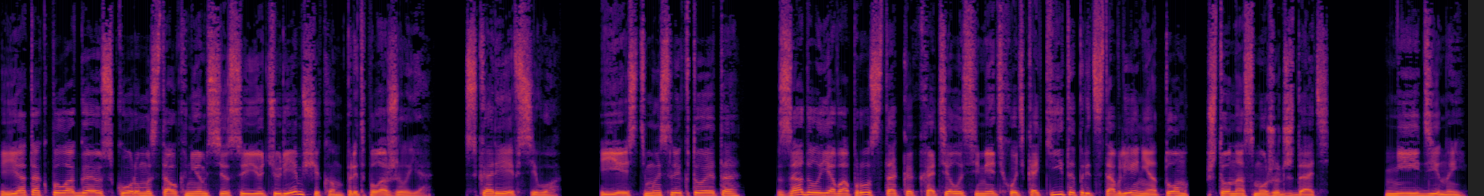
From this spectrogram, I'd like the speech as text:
«Я так полагаю, скоро мы столкнемся с ее тюремщиком», – предположил я. «Скорее всего». «Есть мысли, кто это?» Задал я вопрос, так как хотелось иметь хоть какие-то представления о том, что нас может ждать. Ни единой.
